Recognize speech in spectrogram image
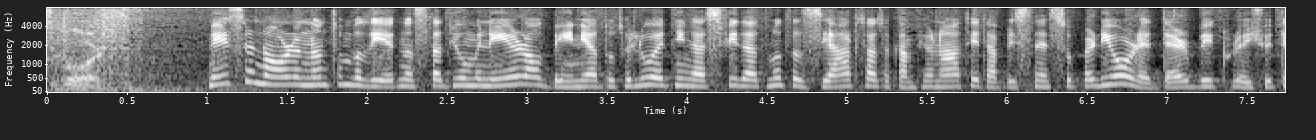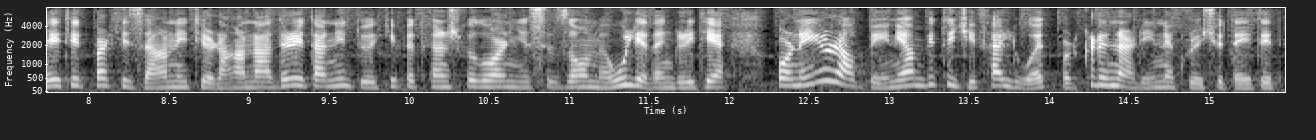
Sport. Nesër në orën 19 në stadiumin Air Albania do të luhet një nga sfidat më të zjarrta të kampionatit Abissnet Superiore, derbi i kryeqytetit Partizani Tirana. Deri tani dy ekipet kanë zhvilluar një sezon me ulje dhe ngritje, por në Air Albania mbi të gjitha luhet për krenarinë e kryeqytetit.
